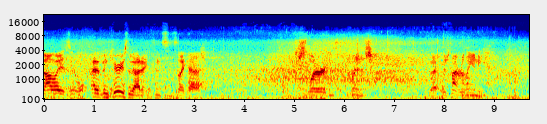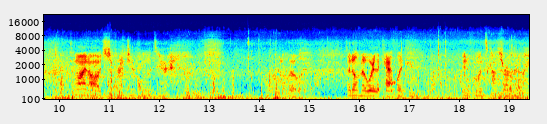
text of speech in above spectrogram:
Always, I've been curious about it since it's like a slur against the French but there's not really any, to my knowledge, French influence here. Although, I don't know where the Catholic influence comes from, really.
